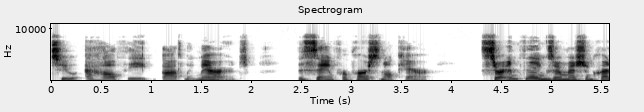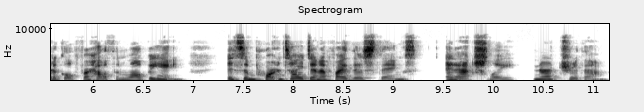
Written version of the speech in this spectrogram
to a healthy, godly marriage. The same for personal care. Certain things are mission critical for health and well being. It's important to identify those things and actually nurture them.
